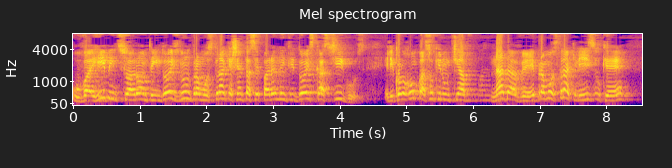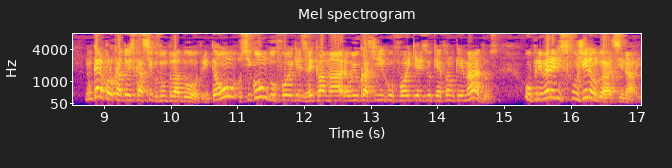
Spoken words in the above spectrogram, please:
o Vaihib em Tsuaron tem dois números para mostrar que a gente está separando entre dois castigos. Ele colocou um passo que não tinha nada a ver para mostrar que eles, o quê? Não quero colocar dois castigos um do lado do outro. Então, um, o segundo foi que eles reclamaram e o castigo foi que eles o quê? Foram queimados. O primeiro, eles fugiram do Har Sinai.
